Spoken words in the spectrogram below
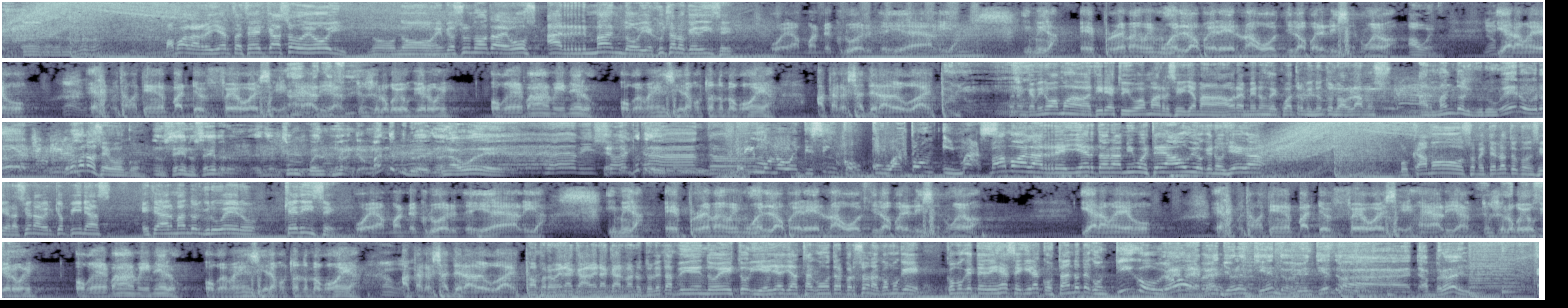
Vamos a la reyerta. Este es el caso de hoy. No- nos envió su nota de voz Armando y escucha lo que dice. Pues amar de cruel de Italia. Y mira, el problema es que mi mujer la operé en una gorda y la operé y hice nueva. Ah, bueno. Y ahora me dejó. Eso me está metiendo en el bar del feo ese en Italia. Entonces lo que yo quiero es o que me pague mi dinero o que me dejen seguir acostándome con ella hasta que salga de la deuda esta. Bueno, en camino vamos a batir esto y vamos a recibir llamadas. Ahora en menos de cuatro minutos lo hablamos. Armando el Gruero, bro. ¿Tú lo conoces, Boco? No sé, no sé, pero es, un cuento. No, no, manda, pero no es la voz de. digo. Ritmo 95, cuatón y más. Vamos a la reyerta ahora mismo, este audio que nos llega. Buscamos someterlo a tu consideración, a ver qué opinas. Este es Armando el Gruero. ¿Qué dice? Pues amar de cruel de Italia. Y mira, el problema que mi mujer la operé en una gorda y la operé y hice nueva. Y ahora me dejó. Eso me está metiendo en el bar del feo ese en Italia. Entonces lo que yo quiero es o que me pague mi o que me dejen seguir acostándome con ella Ah, bueno. hasta que salga de la deuda esta. No, pero ven acá, ven acá, hermano. Tú le estás pidiendo esto y ella ya está con otra persona. ¿Cómo que, cómo que te deja seguir acostándote contigo, bro? Yo lo entiendo, yo entiendo a, a brother.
